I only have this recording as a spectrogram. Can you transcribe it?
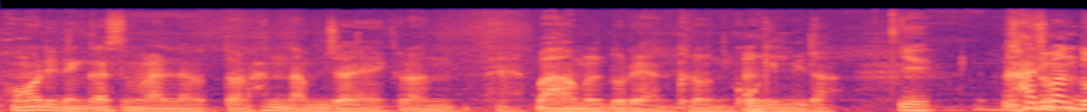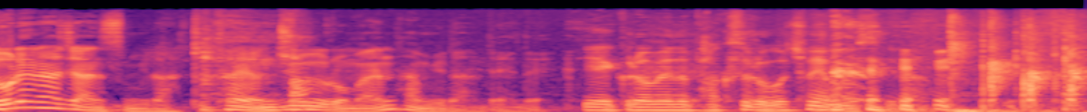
벙어리 냉가슴을 알려놨던 한 남자의 그런 네, 마음을 노래한 그런 곡입니다. 예. 하지만 그럼- 노래는 하지 않습니다. 기타 연주로만 합니다. 네네. 예, 그러면은 박수로 청해 보겠습니다.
